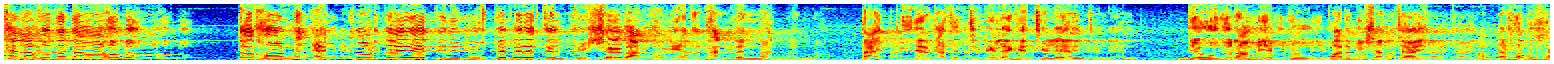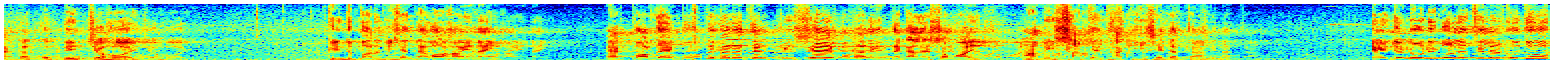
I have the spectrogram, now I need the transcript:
খেলা হতে দেওয়া হলো, তখন এক পর্যায়ে তিনি বুঝতে পেরেছেন, পীর সাহেব আর দুনিয়াতে থাকবেন না। তাই পীরের কাছে চিঠি লিখেছিলেন যে, হুজুর, আমি একটু পারমিশন চাই। আপনার সাথে সাক্ষাৎ করতে ইচ্ছে হয়। কিন্তু পারমিশন দেওয়া হয় নাই। এক পর্যায়ে বুঝতে পেরেছেন পীর সাহেব ওনার ইন্তেকালের সময় আমি সাথে থাকি সেটা চান না এই জন্য উনি বলেছিলেন হুজুর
